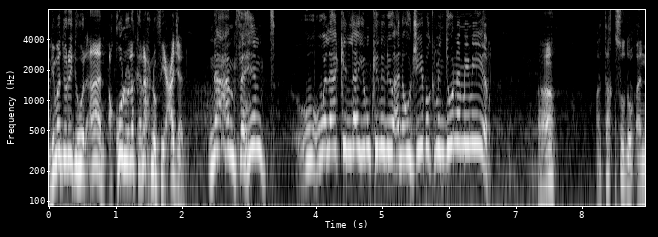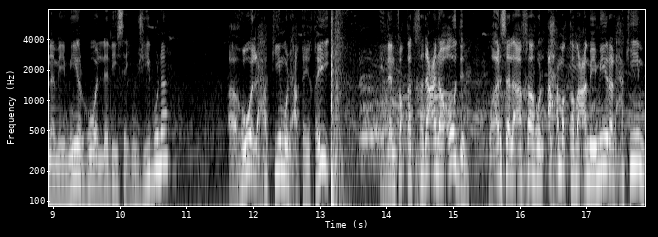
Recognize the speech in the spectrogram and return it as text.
لما تريده الآن؟ أقول لك نحن في عجل نعم فهمت ولكن لا يمكنني أن أجيبك من دون ممير ها؟ أتقصد أن ميمير هو الذي سيجيبنا؟ أهو الحكيم الحقيقي؟ إذا فقد خدعنا أودن وأرسل أخاه الأحمق مع ميمير الحكيم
